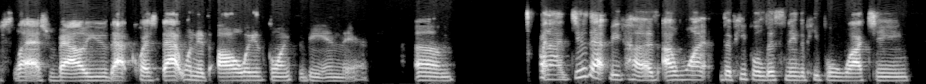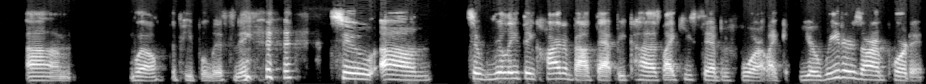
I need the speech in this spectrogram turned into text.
slash value, that question, that one is always going to be in there. Um, and I do that because I want the people listening, the people watching, um, well, the people listening, to um, to really think hard about that because, like you said before, like your readers are important,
